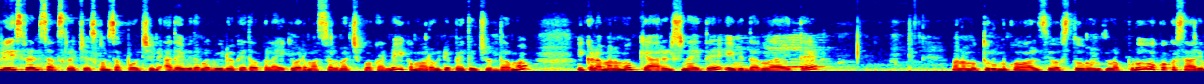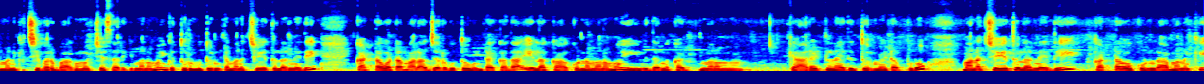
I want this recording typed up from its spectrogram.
ప్లీజ్ ఫ్రెండ్స్ సబ్స్క్రైబ్ చేసుకోండి. చేసుకొని సపోర్ట్ చేయండి. అదేవిధంగా వీడియోకి అయితే ఒక లైక్ ఇవ్వడం అస్సలు మర్చిపోకండి. ఇక మరొక టిప్ అయితే చూద్దాము. ఇక్కడ మనము క్యారెట్స్ని అయితే ఈ విధంగా అయితే మనము తురుముకోవాల్సి వస్తూ ఉంటున్నప్పుడు ఒక్కొక్కసారి మనకి చివరి భాగం వచ్చేసరికి మనము ఇంకా తురుముతుంటే మన చేతులు అనేది కట్ అవ్వటం అలా జరుగుతూ ఉంటాయి కదా. ఇలా కాకుండా మనము ఈ విధంగా కట్ మనం క్యారెట్లను అయితే తురిమేటప్పుడు మన చేతులు అనేది కట్ అవ్వకుండా మనకి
